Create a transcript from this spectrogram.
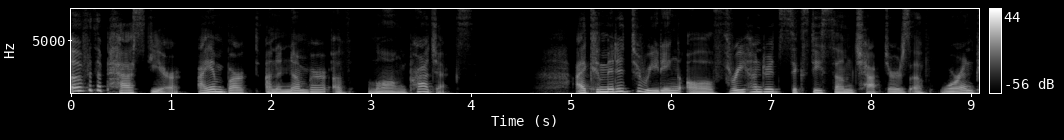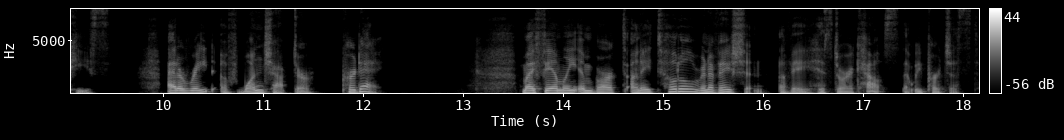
Over the past year, I embarked on a number of long projects. I committed to reading all 360 some chapters of War and Peace at a rate of one chapter per day. My family embarked on a total renovation of a historic house that we purchased.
